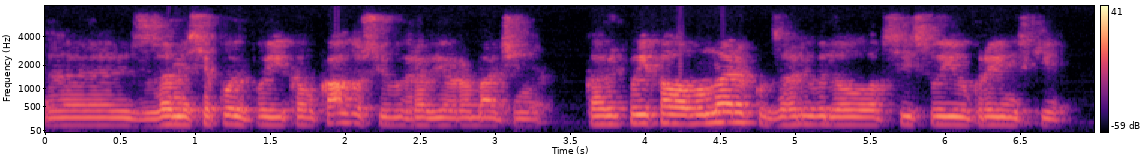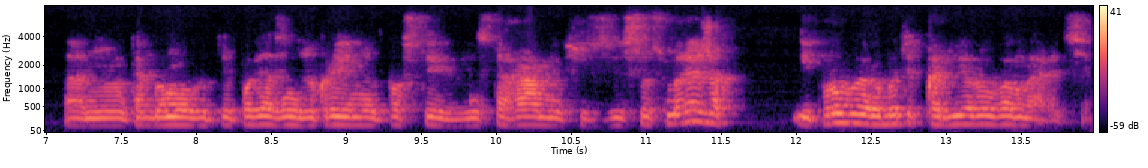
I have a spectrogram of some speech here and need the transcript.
так, замість якої поїхав Калуш і виграв Євробачення. Кажуть, поїхала в Америку, взагалі видалила всі свої українські, ем, так би мовити, пов'язані з Україною пости в інстаграмі, в соцмережах і пробує робити кар'єру в Америці.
